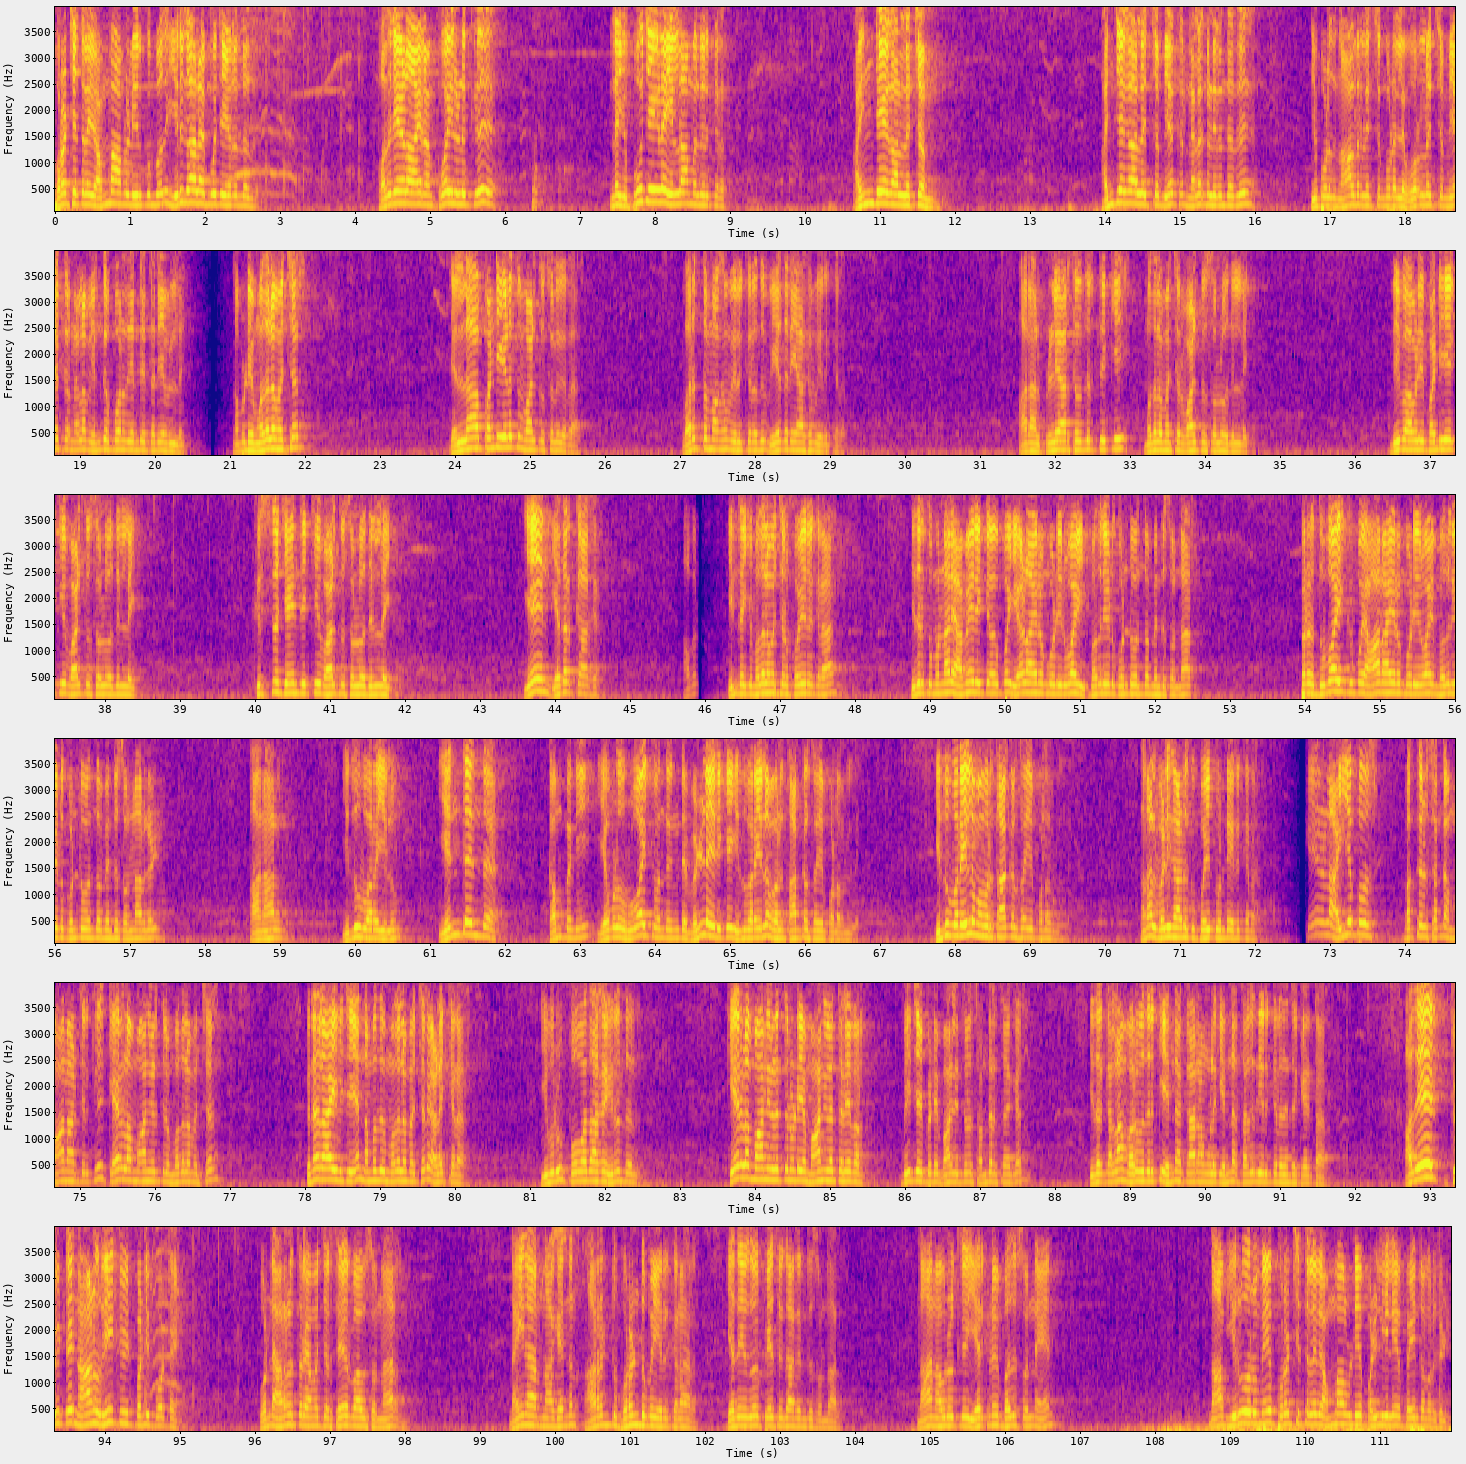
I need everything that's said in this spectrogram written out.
புரட்சத்தில் அம்மா அவர்கள் இருக்கும்போது இருகால பூஜை இருந்தது. பதினேழாயிரம் கோயில்களுக்கு இன்னைக்கு பூஜைகளே இல்லாமல் இருக்கிறது. அஞ்சே கால் லட்சம் அஞ்சே கால் லட்சம் ஏக்கர் நிலங்கள் இருந்தது. இப்பொழுது நாலரை லட்சம் கூட இல்லை ஒரு லட்சம் ஏக்கர் நிலம் எங்கே போனது என்றே தெரியவில்லை. நம்முடைய முதலமைச்சர் எல்லா பண்டிகைகளுக்கும் வாழ்த்து சொல்லுகிறார். வருத்தமாகவும் இருக்கிறது வேதனையாகவும் இருக்கிறது. ஆனால் பிள்ளையார் சதுர்த்திக்கு முதலமைச்சர் வாழ்த்து சொல்வதில்லை. தீபாவளி பண்டிகைக்கு வாழ்த்து சொல்வதில்லை. கிருஷ்ண ஜெயந்திக்கு வாழ்த்து சொல்வதில்லை. ஏன் எதற்காக? அவர் இன்றைக்கு முதலமைச்சர் போயிருக்கிறார். இதற்கு முன்னாலே அமெரிக்காவுக்கு போய் ஏழாயிரம் கோடி ரூபாய் முதலீடு கொண்டு வந்தோம் என்று சொன்னார். பிறகு துபாய்க்கு போய் ஆறாயிரம் கோடி ரூபாய் முதலீடு கொண்டு வந்தோம் என்று சொன்னார்கள். ஆனால் இதுவரையிலும் எந்தெந்த கம்பெனி எவ்வளவு ரூபாய்க்கு வந்திருக்கின்ற வெள்ளை அறிக்கை இதுவரையிலும் அவர் தாக்கல் செய்யப்படவில்லை. இதுவரையிலும் அவர் தாக்கல் செய்யப்படவில்லை. ஆனால் வெளிநாடுக்கு போய்க்கொண்டே இருக்கிறார். கேரளா ஐயப்ப பக்தர்கள் சங்க மாநாட்டிற்கு கேரள மாநிலத்தின் முதலமைச்சர் பினராயி விஜயன் நமது முதலமைச்சரை அழைக்கிறார். இவரும் போவதாக இருந்தது. கேரள மாநிலத்தினுடைய மாநில தலைவர் பிஜேபியுடைய மாநிலத்தினர் சந்திரசேகர் இதற்கெல்லாம் வருவதற்கு என்ன காரணம்? உங்களுக்கு என்ன தகுதி இருக்கிறது? என்று கேட்டார். அதே ட்வீட்டை நானும் ரீட்வீட் பண்ணி போட்டேன். உடனே அறநிலைத்துறை அமைச்சர் சேகர்பாபு சொன்னார் நயினார் நாகேந்திரன் அரண்டு புரண்டு போய் இருக்கிறார். எதை ஏதோ பேசுகிறார் என்று சொன்னார். நான் அவருக்கு ஏற்கனவே பதில் சொன்னேன். நாம் இருவருமே புரட்சித் தலைவி அம்மாவுடைய பள்ளியிலே பயின்றவர்கள்.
